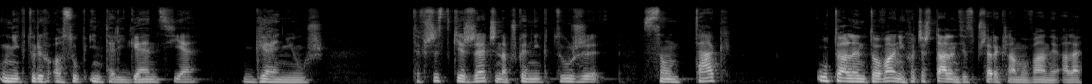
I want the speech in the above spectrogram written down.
u niektórych osób inteligencję, geniusz. Te wszystkie rzeczy, na przykład niektórzy są tak utalentowani, chociaż talent jest przereklamowany, ale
